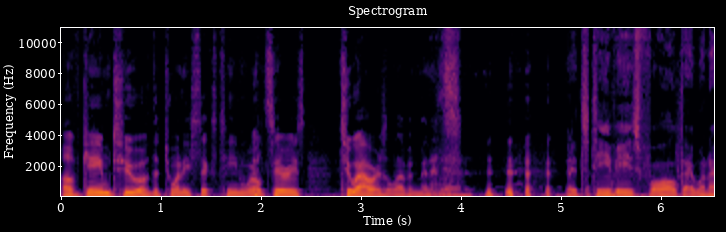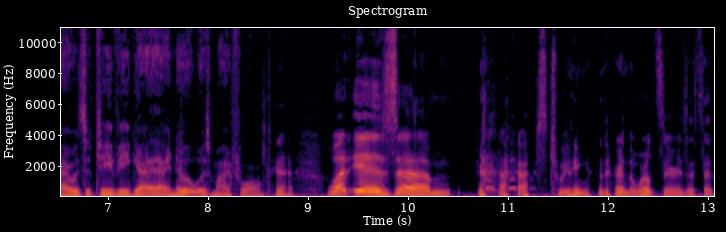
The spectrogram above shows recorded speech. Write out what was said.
of Game two of the 2016 World Series, two hours 11 minutes. It's TV's fault. I, when I was a TV guy, I knew it was my fault. What is? Um, I was tweeting during the World Series. I said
